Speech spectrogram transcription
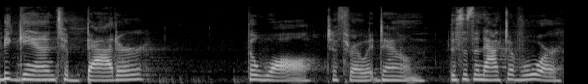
began to batter the wall to throw it down. This is an act of war.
